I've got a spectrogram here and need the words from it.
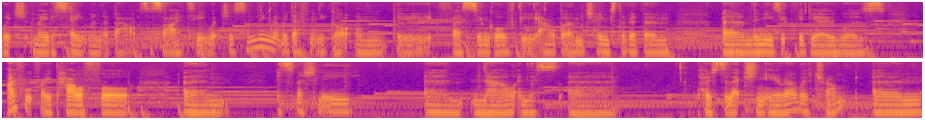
which made a statement about society, which is something that we definitely got on the first single of the album, Change the Rhythm. Um, the music video was, I thought, very powerful, um, especially um, now in this uh, post election era with Trump. Um,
